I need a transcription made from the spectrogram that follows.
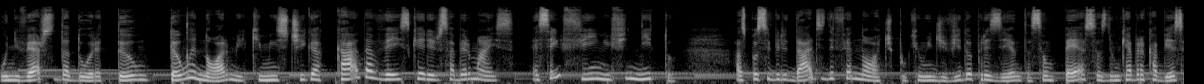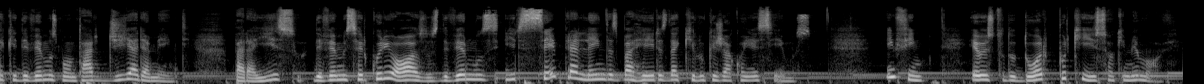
O universo da dor é tão, tão enorme que me instiga a cada vez querer saber mais. É sem fim, infinito. As possibilidades de fenótipo que um indivíduo apresenta são peças de um quebra-cabeça que devemos montar diariamente. Para isso, devemos ser curiosos, devemos ir sempre além das barreiras daquilo que já conhecemos. Enfim, eu estudo dor porque isso é o que me move.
